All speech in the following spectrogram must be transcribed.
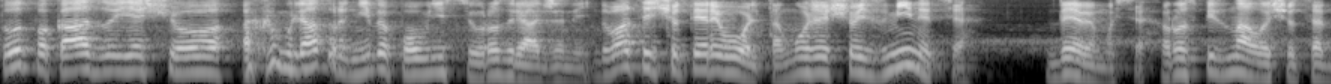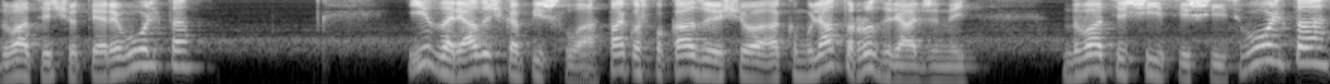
Тут показує, що акумулятор ніби повністю розряджений. 24 вольта. Може щось зміниться? Дивимося. Розпізнало, що це 24 вольта. І зарядочка пішла. Також показує, що акумулятор розряджений. 26,6 вольта.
